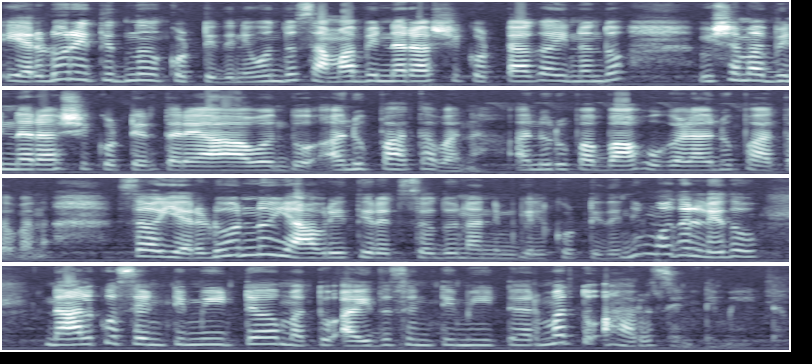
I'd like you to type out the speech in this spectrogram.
ಎರಡೂ ರೀತಿದ್ನು ಕೊಟ್ಟಿದ್ದೀನಿ. ಒಂದು ಸಮ ಭಿನ್ನರಾಶಿ ಕೊಟ್ಟಾಗ ಇನ್ನೊಂದು ವಿಷಮ ಭಿನ್ನರಾಶಿ ಕೊಟ್ಟಿರ್ತಾರೆ ಆ ಒಂದು ಅನುಪಾತವನ್ನು, ಅನುರೂಪ ಬಾಹುಗಳ ಅನುಪಾತವನ್ನು. ಸೊ ಎರಡನ್ನೂ ಯಾವ ರೀತಿ ರಚಿಸೋದು ನಾನು ನಿಮ್ಗೆ ಇಲ್ಲಿ ಕೊಟ್ಟಿದ್ದೀನಿ. ಮೊದಲನೇದು ನಾಲ್ಕು ಸೆಂಟಿಮೀಟರ್ ಮತ್ತು ಐದು ಸೆಂಟಿಮೀಟರ್ ಮತ್ತು ಆರು ಸೆಂಟಿಮೀಟರ್.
